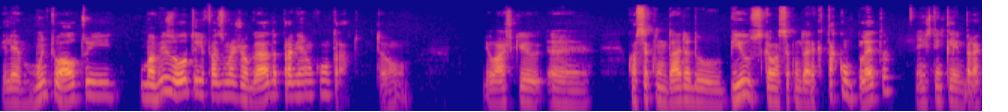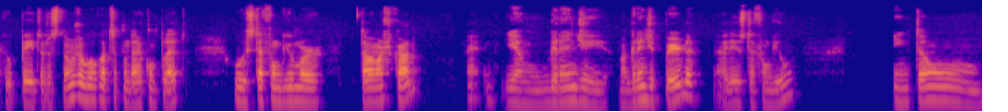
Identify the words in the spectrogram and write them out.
Ele é muito alto e uma vez ou outra ele faz uma jogada para ganhar um contrato. Então, eu acho que é, com a secundária do Bills, que é uma secundária que está completa, a gente tem que lembrar que o Patriots não jogou com a secundária completa. O Stephon Gilmore estava machucado, né, e é um grande, uma grande perda ali o Stephon Gilmore. Então,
